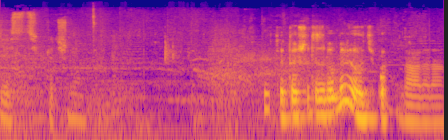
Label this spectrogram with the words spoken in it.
Єсть, качну. Це те, що ти зробив, типу? Да, да, да.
